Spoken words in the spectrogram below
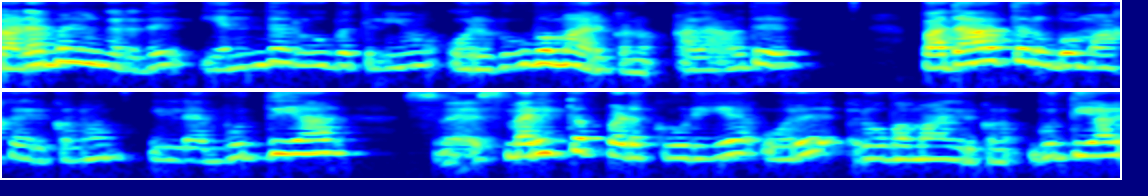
கடவுள்ங்கிறது எந்த ரூபத்திலையும் ஒரு ரூபமா இருக்கணும். அதாவது பதார்த்த ரூபமாக இருக்கணும். இல்ல புத்தியால் ஸ்மரிக்கப்படக்கூடிய ஒரு ரூபமா இருக்கணும். புத்தியால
